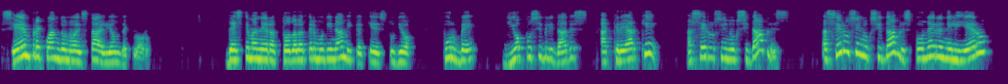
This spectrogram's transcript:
siempre cuando no está el ion de cloro. De esta manera, toda la termodinámica que estudió B dio posibilidades a crear qué? Aceros inoxidables. Aceros inoxidables, poner en el hierro,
